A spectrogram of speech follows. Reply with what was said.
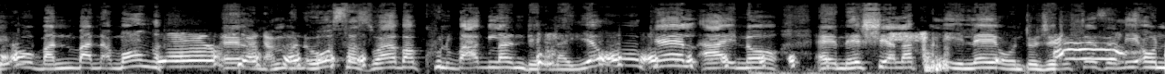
obani bana bonga. Yebo. eh osazwayo abakhulu bakulandela yebo girl i know. Eh neshiya lakho lileyo nto nje lihleze li on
